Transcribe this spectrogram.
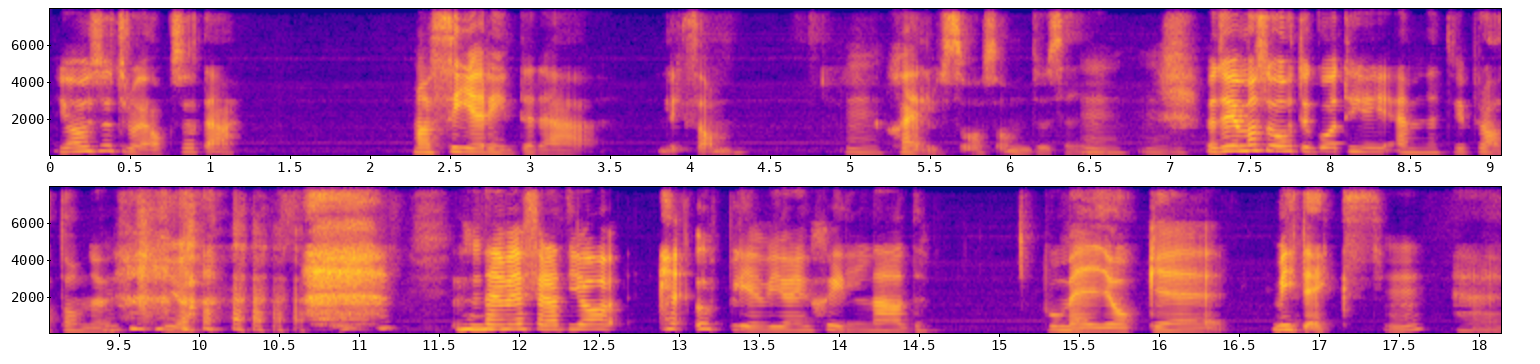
ja, så tror jag också att det är. Man ser inte det liksom Mm. själv så som du säger. Mm, mm. Men du, jag måste återgå till ämnet vi pratade om nu. Ja. Nej, men för att jag upplever ju en skillnad på mig och eh, mitt ex. Mm. Eh,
